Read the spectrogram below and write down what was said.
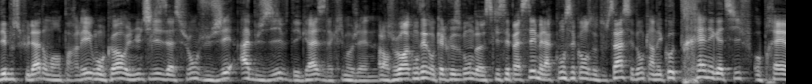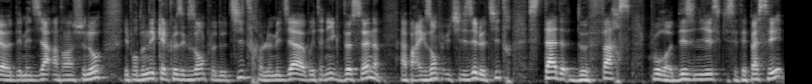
des bousculades, on va en parler, ou encore une utilisation jugée abusive des gaz lacrymogènes. Alors je vais vous raconter dans quelques secondes ce qui s'est passé, mais la conséquence de tout ça, c'est donc un écho très négatif auprès euh, des médias internationaux. Et pour donner quelques exemples de titres, le média britannique The Sun a par exemple utilisé le titre Stade de farce pour euh, désigner ce qui s'était passé.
